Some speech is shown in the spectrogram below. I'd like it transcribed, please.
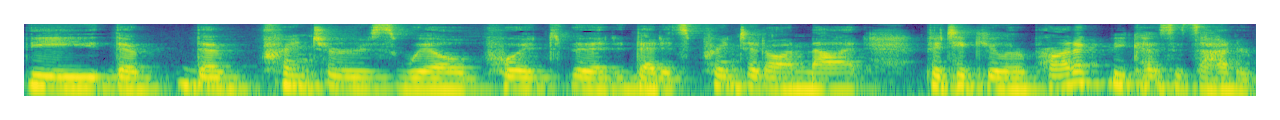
the the the printers will put that, that it's printed on that particular product because it's 100%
